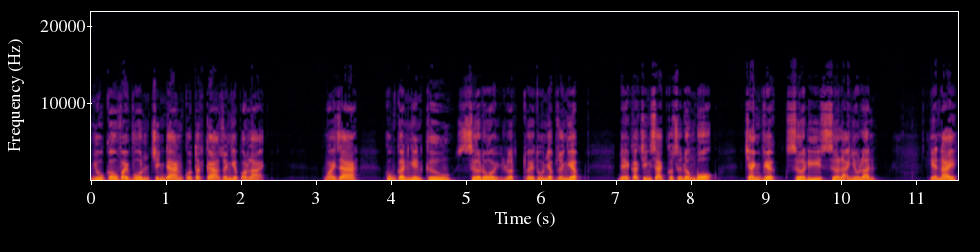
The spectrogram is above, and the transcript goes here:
nhu cầu vay vốn chính đáng của tất cả doanh nghiệp còn lại. Ngoài ra, cũng cần nghiên cứu sửa đổi luật thuế thu nhập doanh nghiệp để các chính sách có sự đồng bộ, tránh việc sửa đi sửa lại nhiều lần. Hiện nay,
